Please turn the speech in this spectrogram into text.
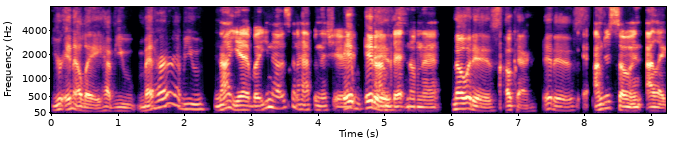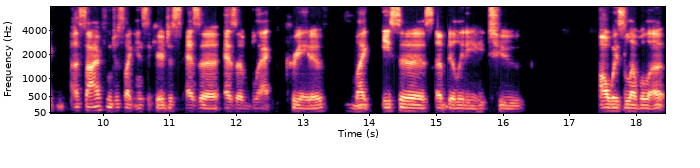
you're in LA. Have you met her? Have you not yet, but you know it's gonna happen this year. It, it I'm is. betting on that. No, it is. Okay. It is. Yeah, I'm just so in, I like aside from just like insecure, just as a as a black creative, mm-hmm. like Issa's ability to always level up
